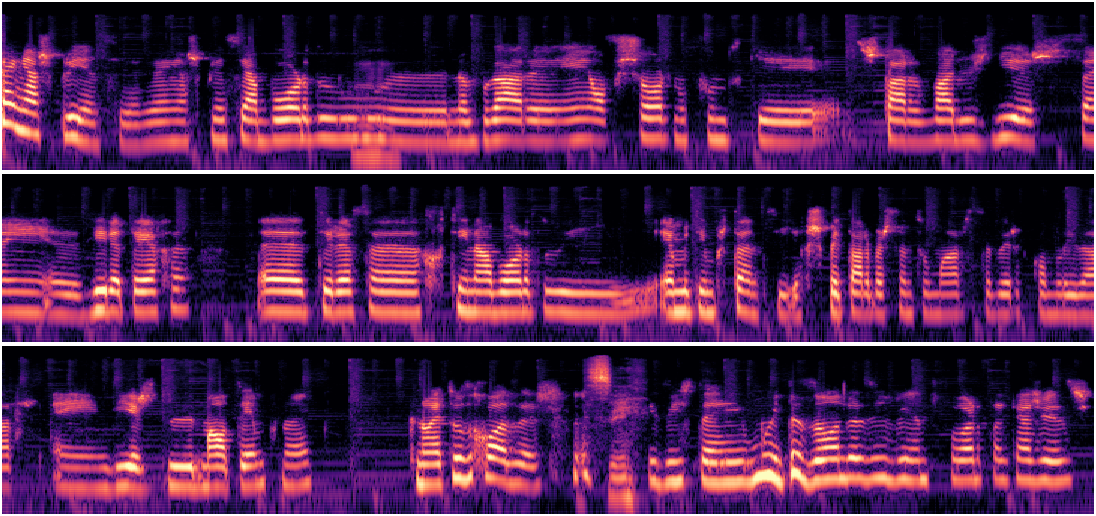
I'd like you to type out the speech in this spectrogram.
Ganhar experiência, ganhar experiência a bordo, uhum. uh, navegar em offshore, no fundo, que é estar vários dias sem uh, vir à terra, uh, ter essa rotina a bordo e é muito importante. E respeitar bastante o mar, saber como lidar em dias de mau tempo, não é? Que não é tudo rosas. Sim. Existem muitas ondas e vento forte que às vezes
